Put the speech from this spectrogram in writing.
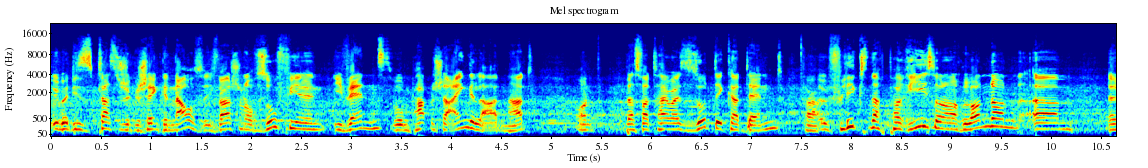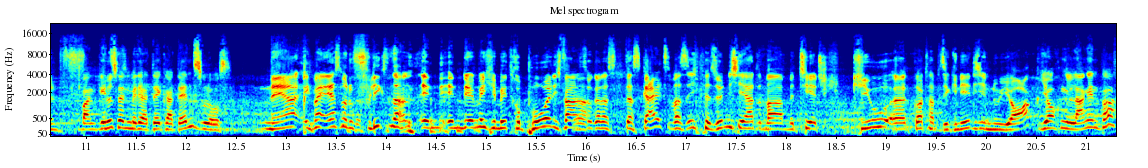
über dieses klassische Geschenk hinaus. Ich war schon auf so vielen Events, wo ein Publisher eingeladen hat und das war teilweise so dekadent. Ja. Fliegst nach Paris oder nach London, ähm, Wann geht's denn mit der Dekadenz los? Naja, ich meine, erstmal, du fliegst nach, in, in irgendwelche Metropolen. Ich war sogar das, das Geilste, was ich persönlich hier hatte, war mit THQ, äh, Gott hab sie gnädig, in New York. Jochen Langenbach?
